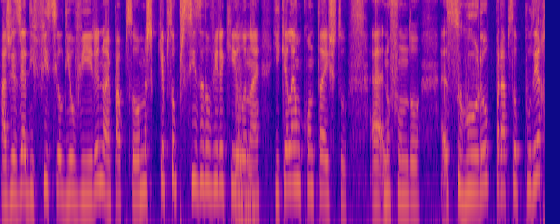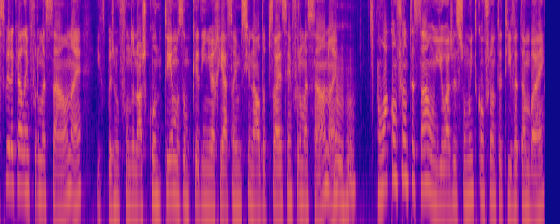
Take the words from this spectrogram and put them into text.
às vezes é difícil de ouvir, não é? Para a pessoa, mas que a pessoa precisa de ouvir aquilo, não é? E aquele é um contexto, ah, no fundo, ah, seguro para a pessoa poder receber aquela informação, não é? E depois, no fundo, nós contemos um bocadinho a reação emocional da pessoa a essa informação, não é? Ou há confrontação, e eu às vezes sou muito confrontativa também,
